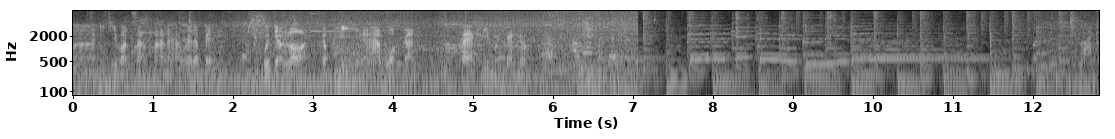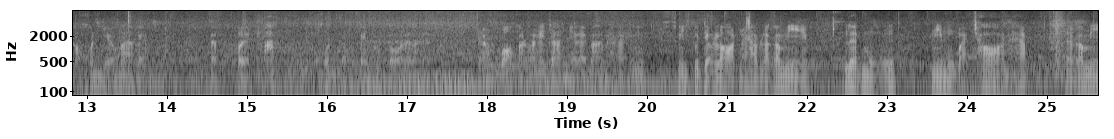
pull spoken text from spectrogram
มาที่บอลสั่งมานะครับ ก็จะเป็นก๋วยเตี๋ยวหลอดกับหมี่นะครับบวกกันแปลกดีเหมือนกันเนาะ คนเยอะมากเลยอะแบบเปิดปั๊บโอ้โหคนแบบเต็มทุกโต๊ะแล้วตอนนี้เดี๋ยวบอกก่อนว่าในจานมีอะไรบ้างนะฮะนี่มีก๋วยเตี๋ยวหลอดนะครับ แล้วก็มีเลือดหมู มีหมูบาดช่อนะครับ แล้วก็มี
